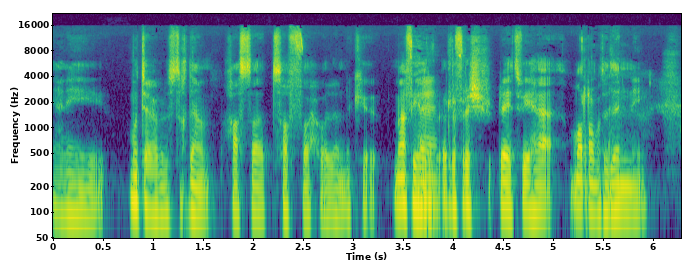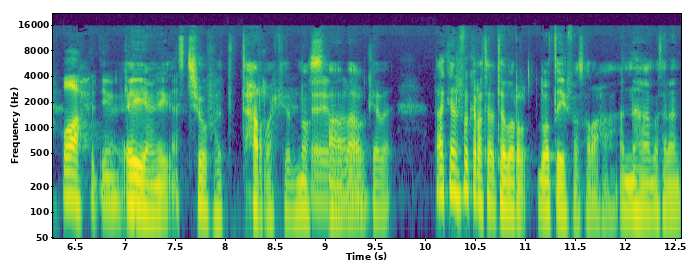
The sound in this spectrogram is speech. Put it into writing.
يعني متعبه بالاستخدام خاصة تصفح ولا إنك ما فيها إيه. الريفرش ريت فيها مرة متدني. واحد يمكن. اي يعني تشوفها تتحرك النص إيه، هذا مرة. أو كذا. لكن الفكرة تعتبر لطيفة صراحة إنها مثلا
